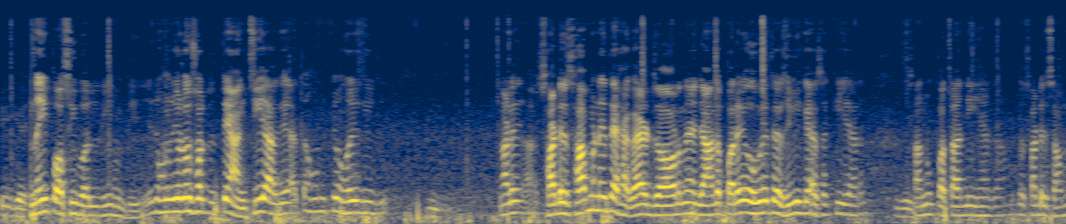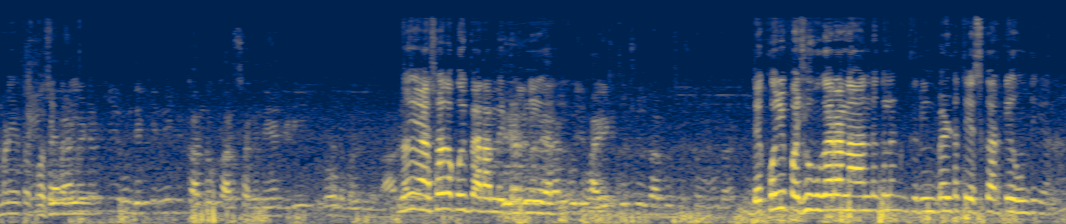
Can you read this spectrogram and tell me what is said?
ਠੀਕ ਹੈ ਨਹੀਂ ਪੋਸੀਬਲ ਨਹੀਂ ਹੁੰਦੀ। ਇਹ ਹੁਣ ਜਦੋਂ ਸਾਡੇ ਧਿਆਨ 'ਚ ਹੀ ਆ ਗਿਆ ਤਾਂ ਹੁਣ ਕਿਉਂ ਹੋਏਗੀ ਜੀ? ਨਾਲੇ ਸਾਡੇ ਸਾਹਮਣੇ ਤਾਂ ਹੈਗਾ ਐਡਜ਼ੌਰ ਨੇ ਜਾਂ ਤਾਂ ਪਰੇ ਹੋਵੇ ਤਾਂ ਅਸੀਂ ਵੀ ਕਹਿ ਸਕੀ ਯਾਰ। ਸਾਨੂੰ ਪਤਾ ਨਹੀਂ ਹੈਗਾ। ਤਾਂ ਸਾਡੇ ਸਾਹਮਣੇ ਤਾਂ ਪੋਸੀਬਲ ਨਹੀਂ। ਕੀ ਹੁੰਦੇ? ਕਿੰਨੀ ਕੁ ਉਹ ਕਰ ਸਕਦੇ ਆ ਜਿਹੜੀ ਨਹੀਂ ਐਸਾ ਤਾਂ ਕੋਈ ਪੈਰਾਮੀਟਰ ਨਹੀਂ ਹੈ। ਕੋਈ ਹਾਈਟ ਕੁਝ ਦਾ ਕੋਈ ਸਿਸਟਮ ਹੁੰਦਾ? ਦੇਖੋ ਜੀ ਪਸ਼ੂ ਵਗੈਰਾ ਨਾ ਨਿਕਲਣ ਗ੍ਰੀਨ ਬੈਲਟ ਤੇ ਇਸ ਕਰਕੇ ਹੁੰਦੀ ਹੈ ਨਾ।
